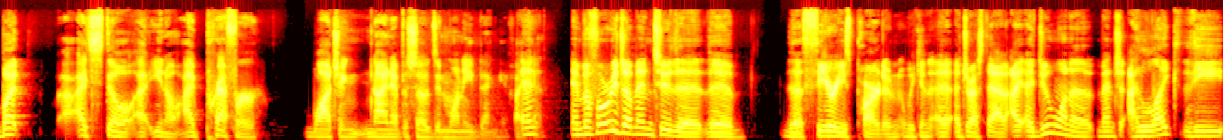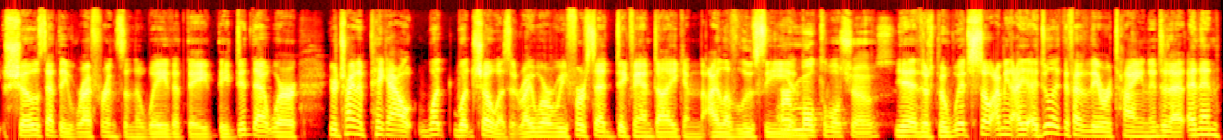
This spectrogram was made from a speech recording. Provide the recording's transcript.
But I still, I, you know, I prefer watching nine episodes in one evening if I And can. and before we jump into the the the theories part and we can uh, address that. I, I do want to mention i like the shows that they reference and the way that they they did that where you're trying to pick out what what show was it right? Where we first said dick van dyke and i love lucy or and, multiple shows. yeah there's bewitched so i mean I, I do like the fact that they were tying into that and then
